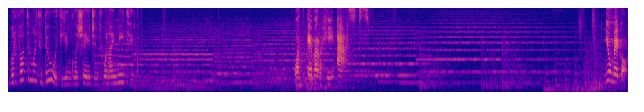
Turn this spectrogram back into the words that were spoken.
But what am I to do with the English agent when I meet him? Whatever he asks. You may go.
